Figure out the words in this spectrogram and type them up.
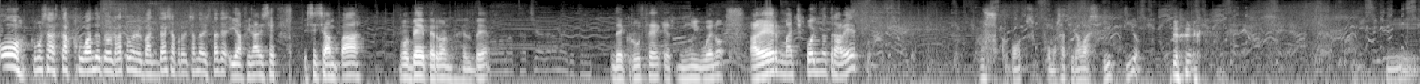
¡Oh! ¿Cómo se está jugando todo el rato con el backdash aprovechando la distancia? Y al final ese, ese champa. O B, perdón, el B. De cruce, que es muy bueno. A ver, match point otra vez. Uf, ¿cómo, cómo se ha tirado así, tío? Y...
